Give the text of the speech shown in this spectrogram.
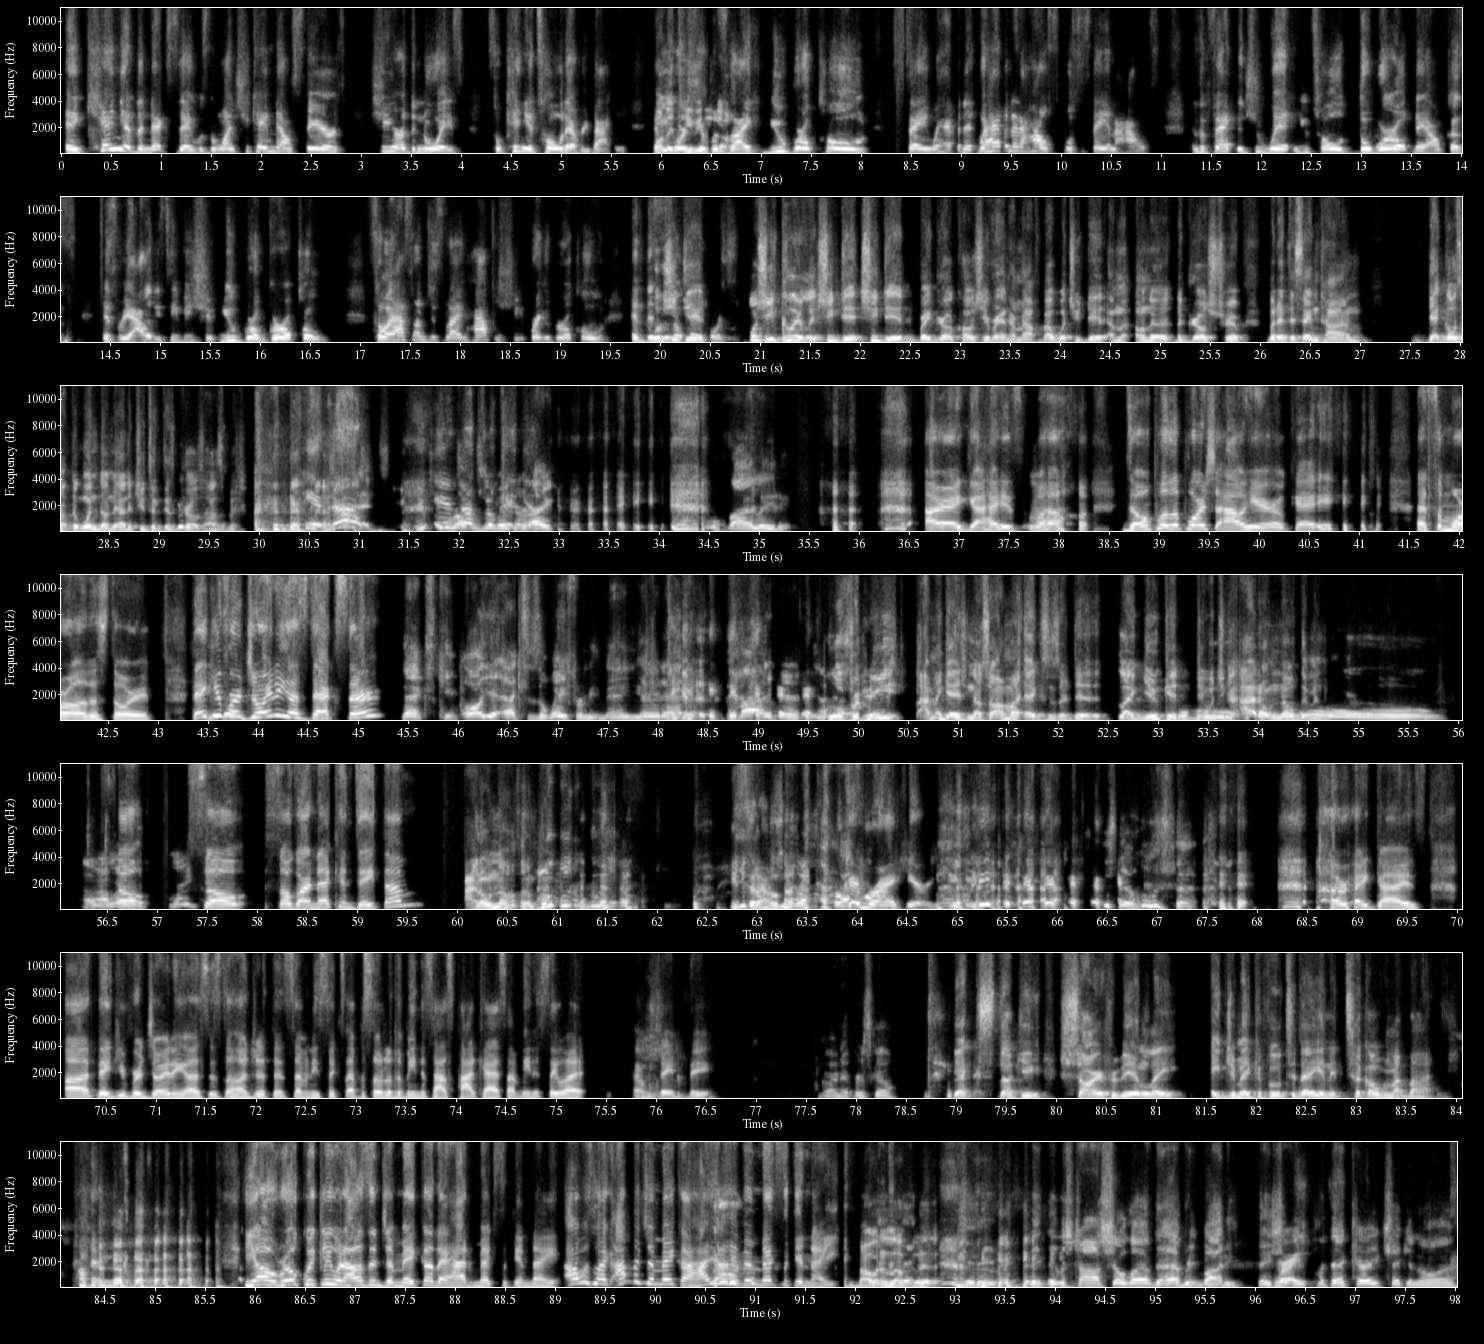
and Kenya the next day was the one. She came downstairs. She heard the noise, so Kenya told everybody. And On the Porsha TV was show. like, "You broke code." Saying what happened, what happened in the house supposed to stay in the house, and the fact that you went and you told the world now because it's reality TV, you broke girl code. So that's I'm just like, how could she break a girl code and this Well, is she okay did. Well, she clearly she did she did break girl code. She ran her mouth about what you did on the on the, the girls trip, but at the same time, that goes out the window now that you took this girl's husband. You can't judge. You can't Wrongs judge don't make it Kenya. right. Right. Both violated. All right, guys. Well, don't pull a Porsha out here, okay? That's the moral of the story. Thank you for joining us, Dexter. Dex, keep all your exes away from me, man. You hear that? I'm out of here. You know? well, for me, I'm engaged now, so all my exes are dead. Like you could do what you. Can. I don't know them. anymore. Oh, I like, So, that. I like that. so, so Garnett can date them. I don't know them. Who, who- who- He said, I don't know that. Okay, Mariah Carey. He said, who is that? All right, guys. Uh, thank you for joining us. It's the 176th episode of the Venus House podcast. I'm Venus Say What? I'm ashamed to be. Garnett Briscoe. Dex Stucky. Sorry for being late. Ate Jamaican food today, and it took over my body. Yo, real quickly, when I was in Jamaica, they had Mexican night. I was like, I'm in Jamaica. How y'all having Mexican night? I would have loved Yeah, they, they, that. they was trying to show love to everybody. They should Right. put that curry chicken on.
